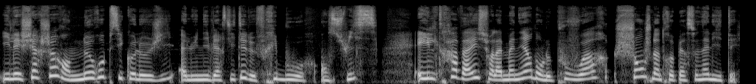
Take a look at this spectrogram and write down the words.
Il est chercheur en neuropsychologie à l'université de Fribourg, en Suisse, et il travaille sur la manière dont le pouvoir change notre personnalité.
